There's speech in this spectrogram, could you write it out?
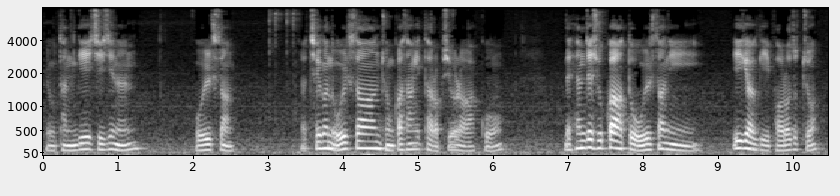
그리고 단기 지지는 5일선. 최근 5일선 종가상 이탈 없이 올라갔고 근데 현재 주가가 또 5일선이 이격이 벌어졌죠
